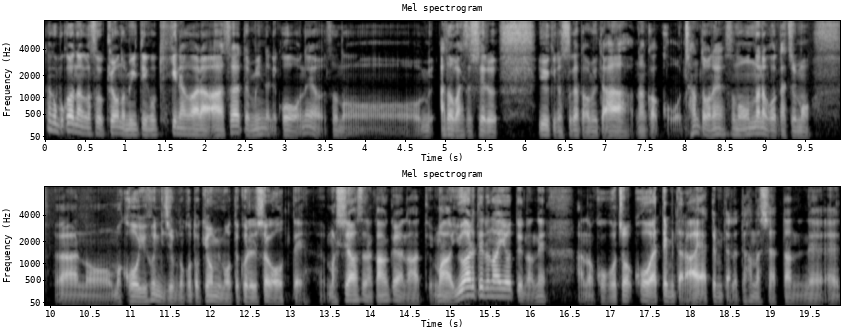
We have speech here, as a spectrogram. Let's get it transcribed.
なんか僕はなんかそう、今日のミーティングを聞きながら、ああそうやってみんなにこうね、その、アドバイスしてる勇気の姿を見て、ああなんかこう、ちゃんとね、その女の子たちも、あの、まあ、こういうふうに自分のことを興味持ってくれる人がおって、まあ、幸せな関係やなっていう、まあ、言われてる内容っていうのはね、あの、ここちょ、こうやってみたら、ああやってみたらって話やったんでね、え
